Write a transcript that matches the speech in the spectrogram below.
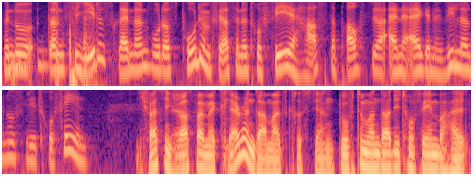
Wenn du dann für jedes Rennen, wo du das Podium fährst, eine Trophäe hast, da brauchst du ja eine eigene Villa nur für die Trophäen. Ich weiß nicht, wie war es bei McLaren damals, Christian? Durfte man da die Trophäen behalten?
